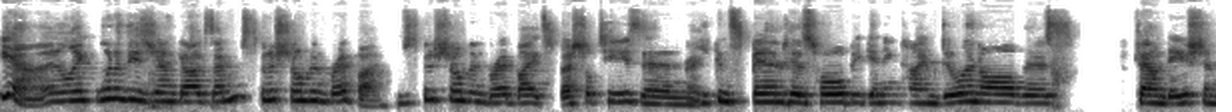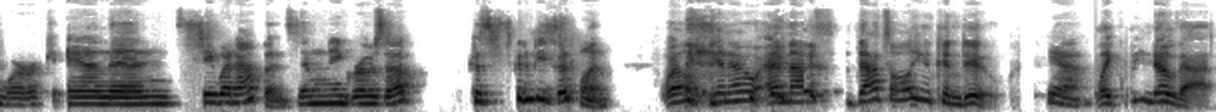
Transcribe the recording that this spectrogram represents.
Yeah, and like one of these young dogs, I'm just going to show him in bred-by. I'm just going to show him in bred-by specialties, and Right. he can spend his whole beginning time doing all this foundation work, and then see what happens. And when he grows up, because it's going to be a good one. Well, you know, and that's that's all you can do. Yeah, Like we know that.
